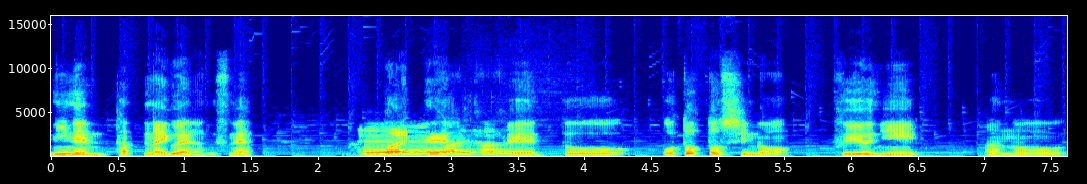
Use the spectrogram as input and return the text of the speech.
2年経ってないぐらいなんですね。はいはいはい。えーっと、一昨年の冬に、あの、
